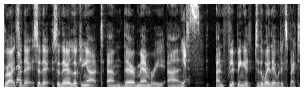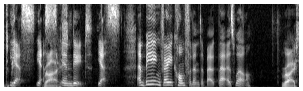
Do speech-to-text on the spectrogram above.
Right. That, so they're so they're so they're looking at um, their memory and yes and flipping it to the way they would expect it to be. Yes, yes, right. indeed, yes, and being very confident about that as well. Right,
